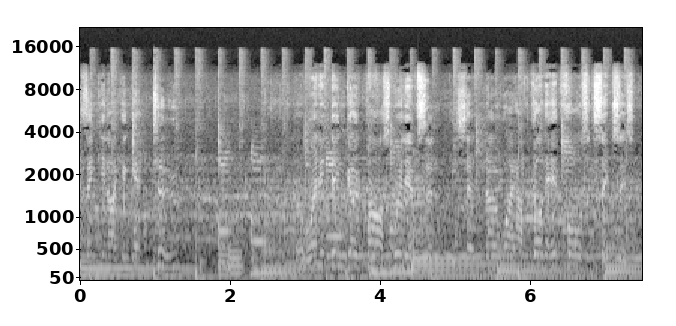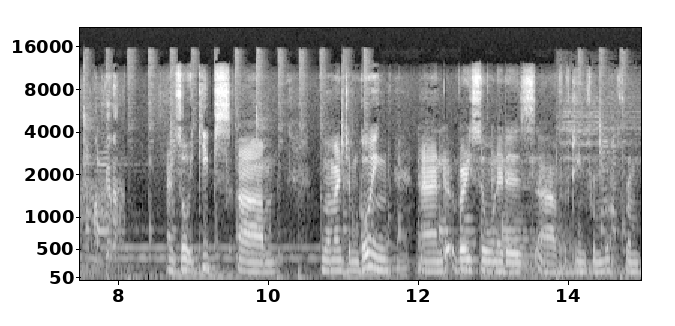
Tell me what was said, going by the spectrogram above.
thinking I can get two. But when it didn't go past Williamson, he said, no way, I've got to hit fours and sixes. I'm going to and so he keeps um, the momentum going and very soon it is uh, 15 from from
